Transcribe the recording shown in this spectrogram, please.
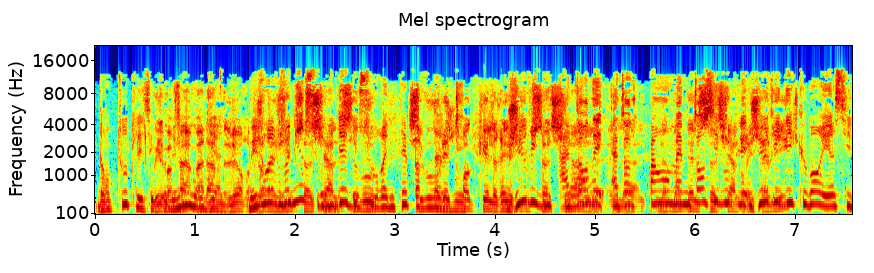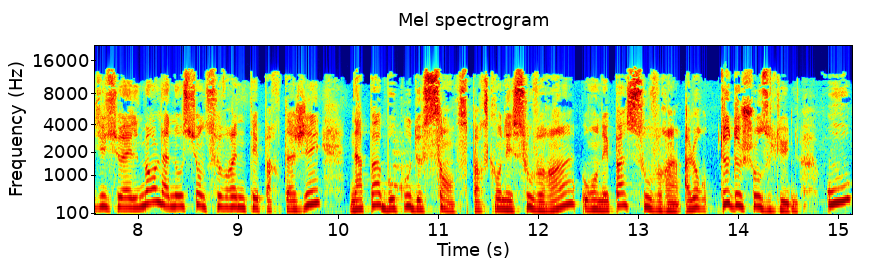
dans toutes les économies oui, mais enfin, mondiales. Madame, mais je voudrais revenir sur l'idée de souveraineté si vous voulez troquer le régime Juridique, social, attendez, attendez, pas en même temps, s'il vous plaît. Juridiquement et institutionnellement, la notion de souveraineté partagée n'a pas beaucoup de sens parce qu'on est souverain ou on n'est pas souverain. Alors deux de choses l'une. Ou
